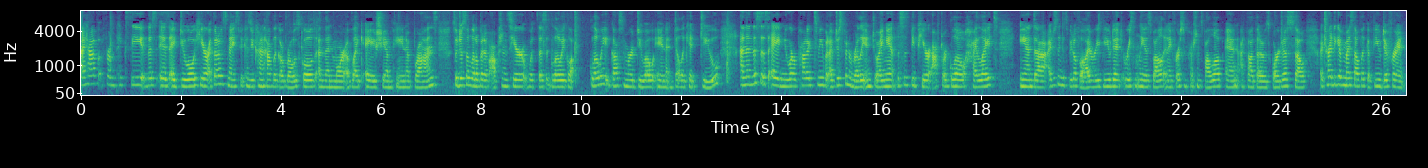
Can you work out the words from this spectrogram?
I have from Pixi, this is a duo here. I thought it was nice because you kind of have like a rose gold and then more of like a champagne bronze. So just a little bit of options here with this glowy glow Glowy Gossamer Duo in Delicate Dew. And then this is a newer product to me, but I've just been really enjoying it. This is the Pure Afterglow Highlight. And uh, I just think it's beautiful. I reviewed it recently as well in a first impressions follow-up and I thought that it was gorgeous. So I tried to give myself like a few different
